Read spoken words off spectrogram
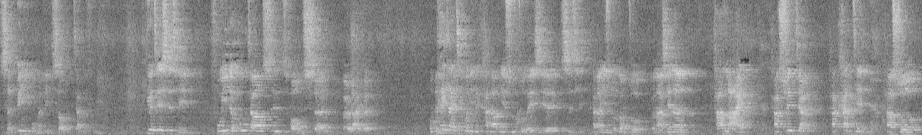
神，愿意我们领受这样的福音。第二件事情，福音的呼召是从神而来的。我们可以在经文里面看到耶稣做的一些事情，看到耶稣的动作有哪些呢？他来，他宣讲，他看见，他说，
